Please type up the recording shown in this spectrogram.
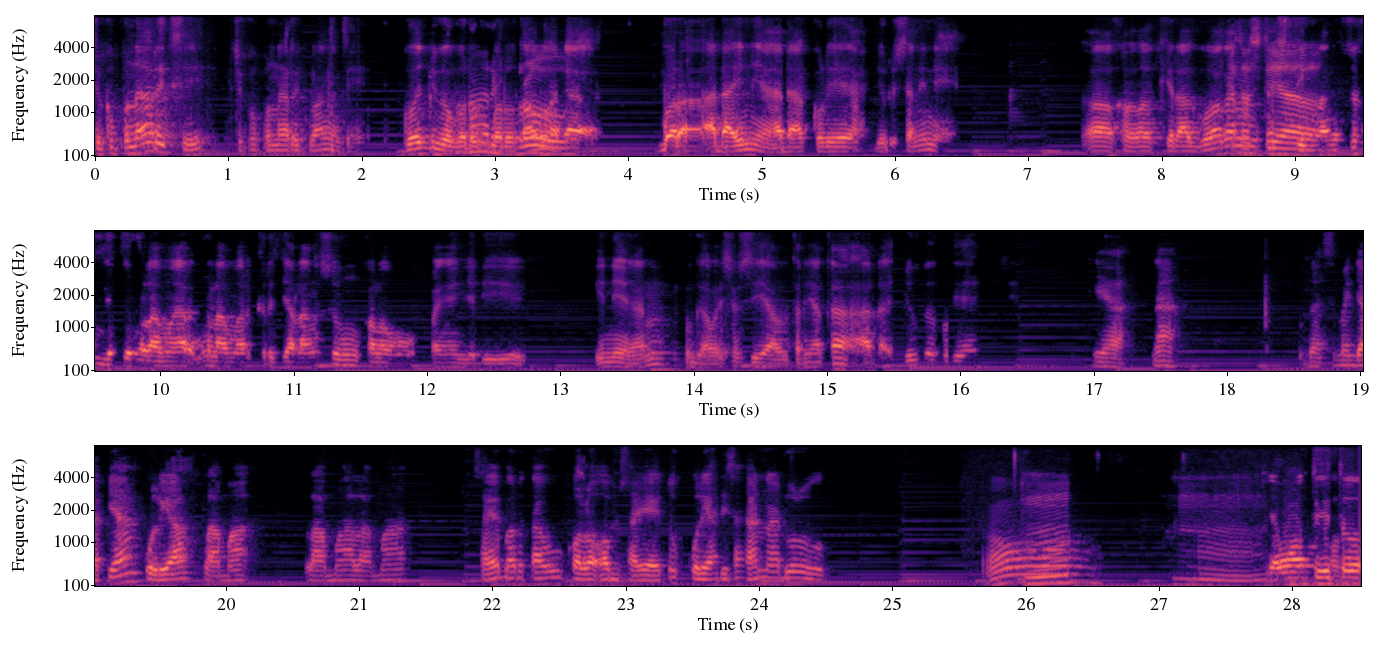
Cukup menarik sih, cukup menarik banget sih. Gue juga baru Menarik, baru tahu ada baru ada ini ya, ada kuliah jurusan ini. Eh, kalau kira gue kan Sosial. testing langsung gitu ngelamar ngelamar kerja langsung kalau pengen jadi ini kan pegawai sosial. Ternyata ada juga kuliah. Ya, nah udah semenjak ya kuliah lama lama lama saya baru tahu kalau om saya itu kuliah di sana dulu. Oh. Hmm. Hmm. Yang waktu itu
